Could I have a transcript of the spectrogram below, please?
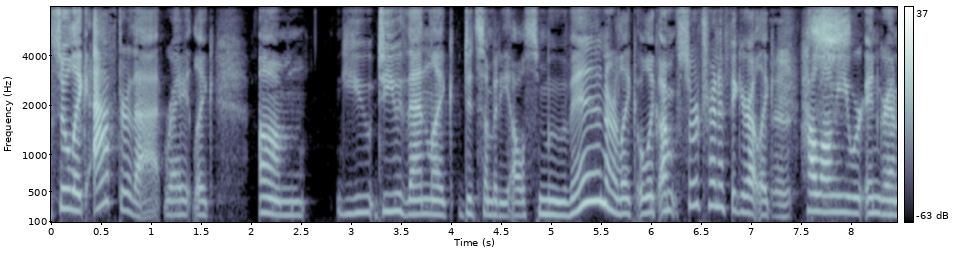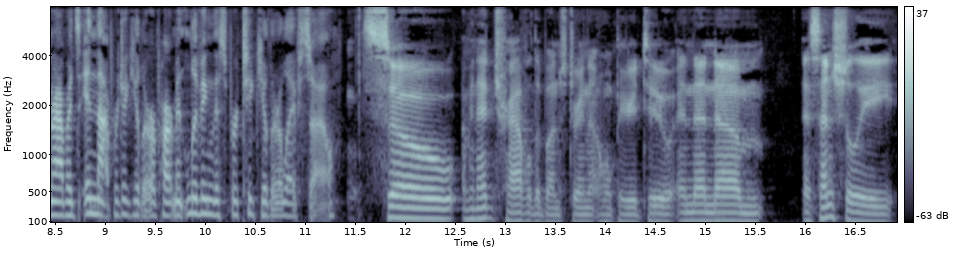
so like after that, right? Like, um. You do you then like did somebody else move in or like like I'm sort of trying to figure out like how long you were in Grand Rapids in that particular apartment living this particular lifestyle. So, I mean, I'd traveled a bunch during that whole period too, and then um, essentially,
